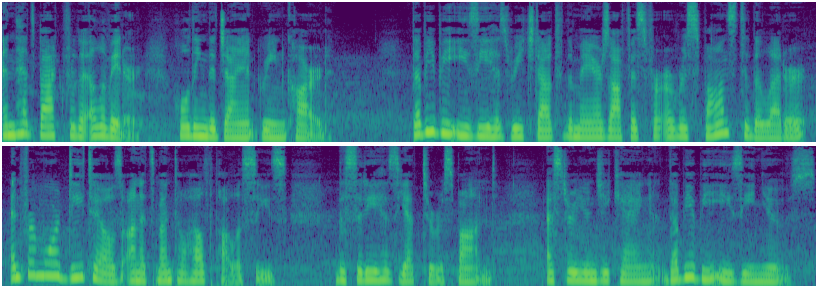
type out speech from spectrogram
and heads back for the elevator, holding the giant green card. WBEZ has reached out to the mayor's office for a response to the letter and for more details on its mental health policies. The city has yet to respond. Esther Yoon-ji Kang, WBEZ News.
